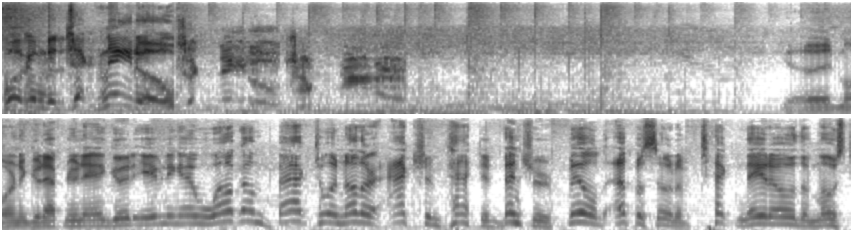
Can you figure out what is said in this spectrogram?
Welcome to Technado. Good morning, good afternoon, and good evening, and welcome back to another action packed, adventure filled episode of Technado, the most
